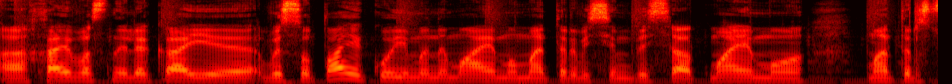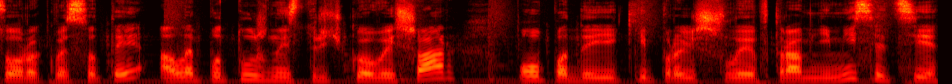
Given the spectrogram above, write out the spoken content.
Е, Хай вас не лякає висота, якої ми не маємо метр вісімдесят, маємо метр сорок висоти, але потужний стрічковий шар, опади, які пройшли в травні місяці,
